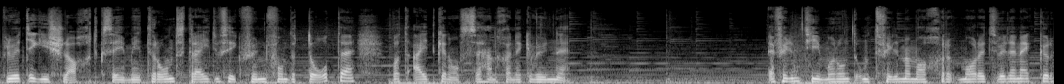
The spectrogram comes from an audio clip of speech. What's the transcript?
blutige Schlacht mit rund 3500 Toten, die die Eidgenossen haben gewinnen können. Ein Filmteam rund um die Filmemacher Moritz Willenegger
